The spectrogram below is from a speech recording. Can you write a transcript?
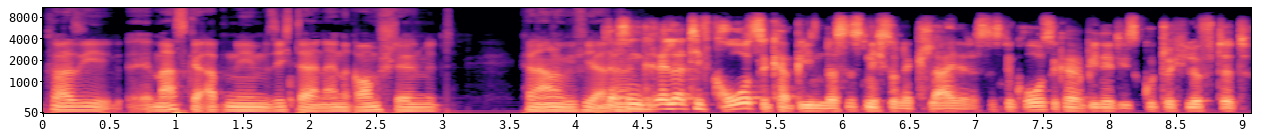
quasi äh, Maske abnehmen, sich da in einen Raum stellen mit, keine Ahnung, wie viel Das anderen. sind relativ große Kabinen, das ist nicht so eine kleine. Das ist eine große Kabine, die ist gut durchlüftet.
